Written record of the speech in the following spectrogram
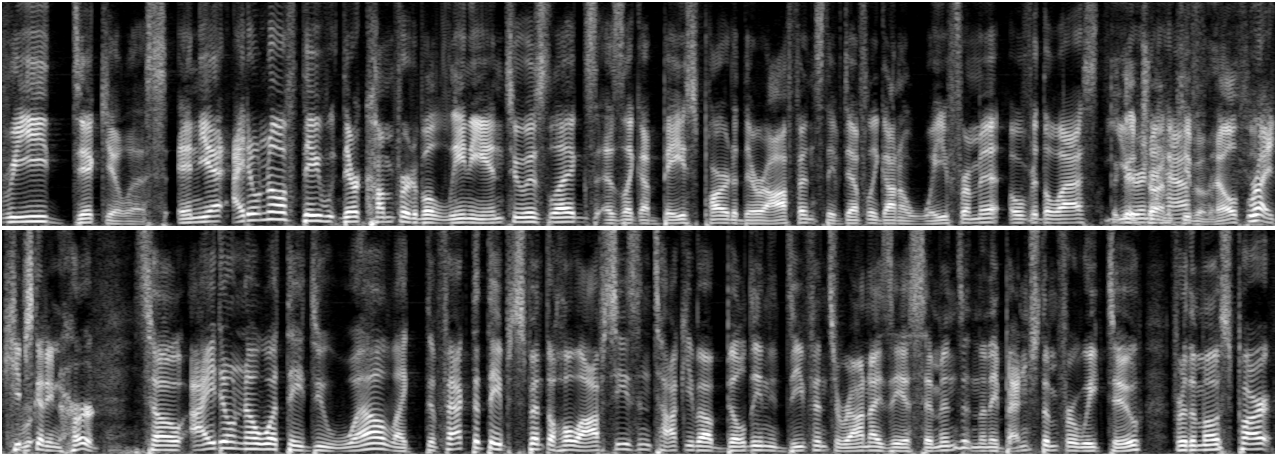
ridiculous, and yet I don't know if they they're comfortable leaning into his legs as like a base part of their offense. They've definitely gone away from it over the last I think year they're and trying a to half. keep him healthy. Right, keeps getting hurt. So I don't know what they do well. Like the fact that they've spent the whole offseason talking about building the defense around Isaiah Simmons and then they benched them for week two for the most part.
